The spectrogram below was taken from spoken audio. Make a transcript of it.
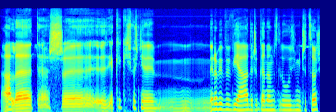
ale też e, jak jakieś właśnie mm, robię wywiady, czy gadam z ludźmi, czy coś,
